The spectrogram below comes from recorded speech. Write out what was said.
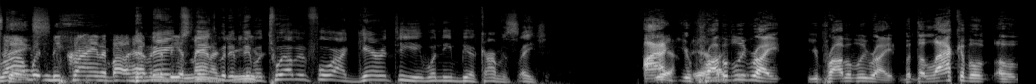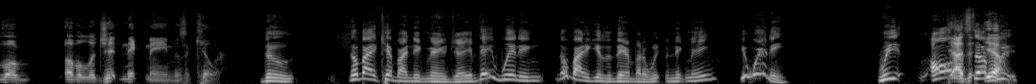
Ron wouldn't be crying about The having to be a stinks, manager. but if they were twelve and four, I guarantee it wouldn't even be a conversation. I, Yeah, you're yeah, probably that's right. You're probably right. But the lack of a of a of a legit nickname is a killer. Dude, nobody care about nickname, Jay. If they winning, nobody gives a damn about a nickname. You're winning. We all Yeah, the stuff yeah. we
